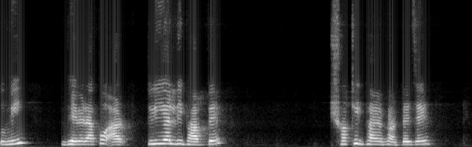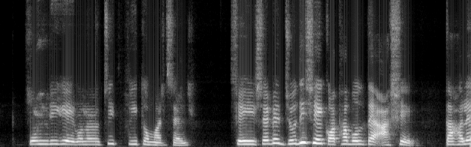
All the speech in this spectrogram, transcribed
তুমি ভেবে রাখো আর ক্লিয়ারলি ভাববে, সঠিকভাবে ভাববে যে কোন দিকে এগোনো উচিত, কি তোমার চাই। সেই হিসেবে যদি সে কথা বলতে আসে, তাহলে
